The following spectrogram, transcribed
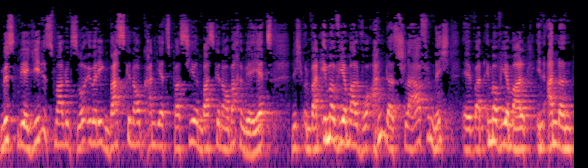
müssten wir jedes Mal uns neu überlegen, was genau kann jetzt passieren, was genau machen wir jetzt, nicht? Und wann immer wir mal woanders schlafen, nicht? Äh, wann immer wir mal in anderen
